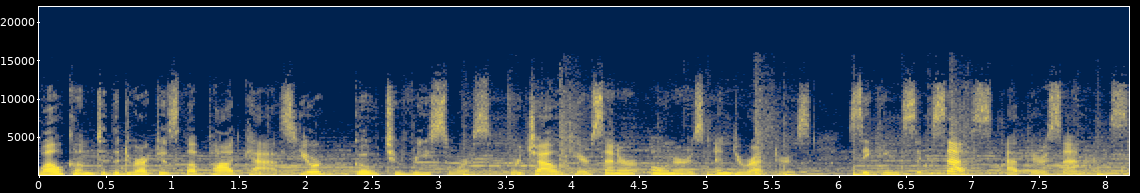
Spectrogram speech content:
Welcome to the Directors Club podcast, your go to resource for childcare center owners and directors seeking success at their centers.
